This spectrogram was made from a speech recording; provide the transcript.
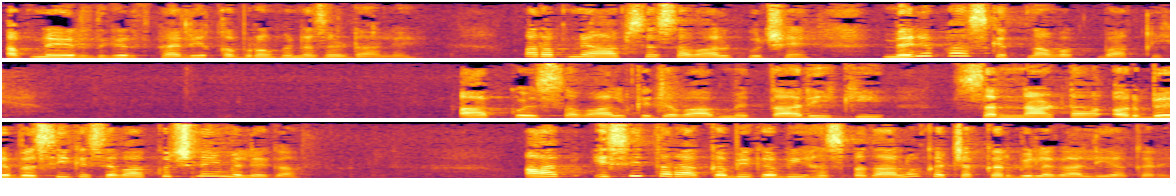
اپنے ارد گرد پھیلی قبروں پہ نظر ڈالیں۔ اور اپنے آپ سے سوال پوچھیں، میرے پاس کتنا وقت باقی ہے؟ آپ کو اس سوال کے جواب میں تاریخی سناٹا اور بے بسی کے سوا کچھ نہیں ملے گا۔ آپ اسی طرح کبھی کبھی ہسپتالوں کا چکر بھی لگا لیا کریں۔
